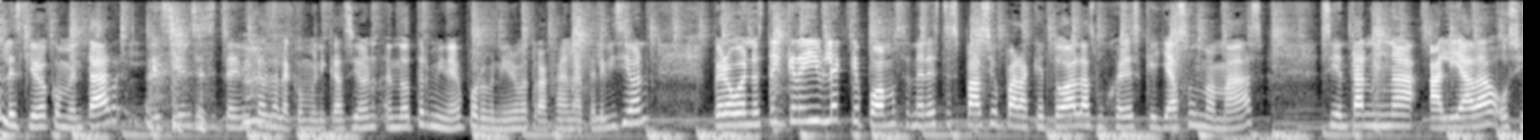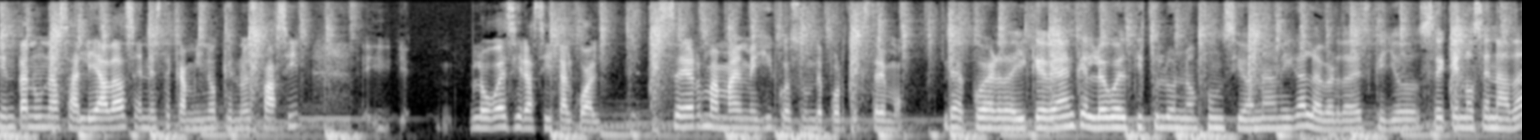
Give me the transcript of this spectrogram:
les quiero comentar, Ciencias y Técnicas de la Comunicación. No terminé por venirme a trabajar en la televisión, pero bueno, está increíble que podamos tener este espacio para que todas las mujeres que ya son mamás sientan una aliada o sientan unas aliadas en este camino que no es fácil. Lo voy a decir así, tal cual. Ser mamá en México es un deporte extremo. De acuerdo, y que vean que luego el título no funciona, amiga. La verdad es que yo sé que no sé nada,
